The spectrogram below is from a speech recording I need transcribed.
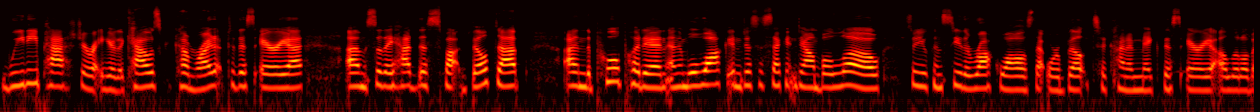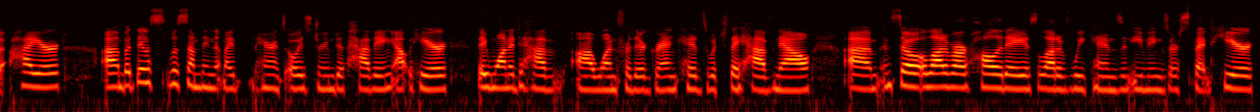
weedy pasture right here. The cows could come right up to this area. Um, so they had this spot built up and the pool put in, and then we'll walk in just a second down below so you can see the rock walls that were built to kind of make this area a little bit higher. Um, but this was something that my parents always dreamed of having out here. They wanted to have uh, one for their grandkids, which they have now. Um, and so a lot of our holidays, a lot of weekends and evenings are spent here,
